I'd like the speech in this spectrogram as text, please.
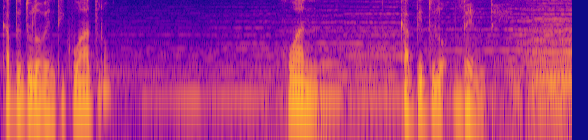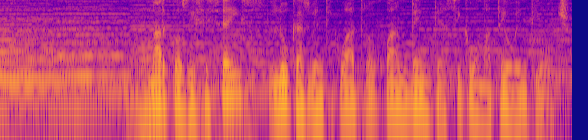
capítulo 24, Juan capítulo 20. Marcos 16, Lucas 24, Juan 20, así como Mateo 28.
